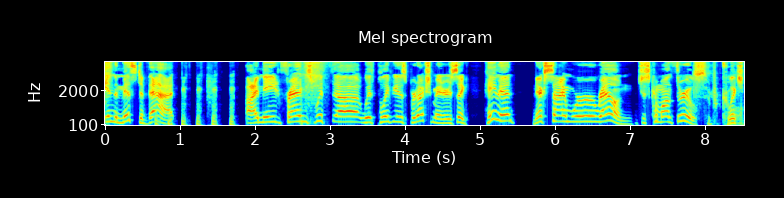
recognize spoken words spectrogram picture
in the midst of that, I made friends with uh, with Polyphia's production manager. It's like, hey, man, next time we're around, just come on through. Super cool. Which-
